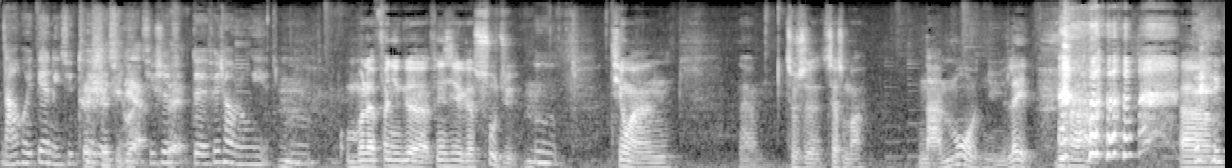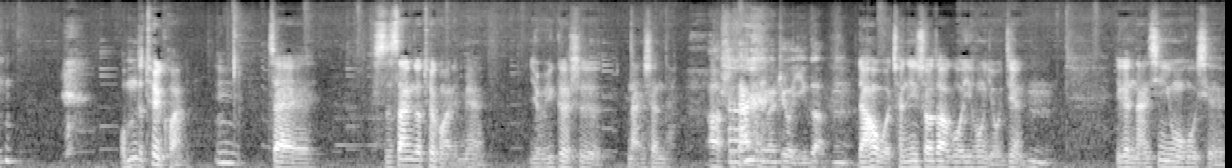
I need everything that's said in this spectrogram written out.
拿回店里去退对的时候，其实对。非常容易。嗯我们来分一个分析一个数据，嗯。听完，嗯、就是叫什么？男莫女泪，啊 嗯，我们的退款嗯。在十三个退款里面有一个是男生的，啊，十三个里面只有一个，嗯。然后我曾经收到过一封邮件，嗯。一个男性用户写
